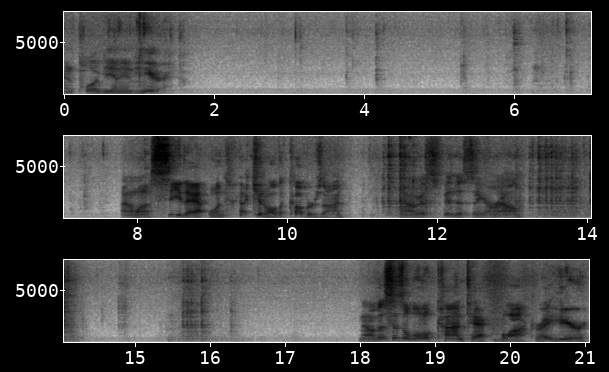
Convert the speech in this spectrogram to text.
And plug in in here. I don't want to see that when I get all the covers on. Now I'm going to spin this thing around. Now this is a little contact block right here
